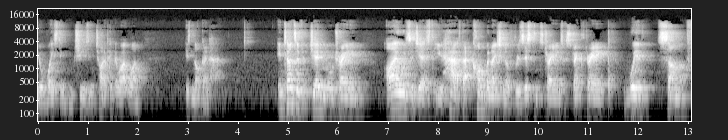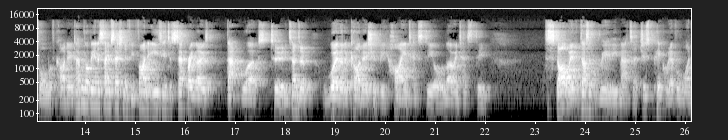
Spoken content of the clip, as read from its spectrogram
you're wasting from choosing, trying to pick the right one, is not going to happen. In terms of general training, I would suggest that you have that combination of resistance training, so strength training, with some form of cardio. It haven't got to be in the same session. If you find it easier to separate those, that works too. And in terms of whether the cardio should be high intensity or low intensity. To start with, it doesn't really matter. Just pick whatever one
